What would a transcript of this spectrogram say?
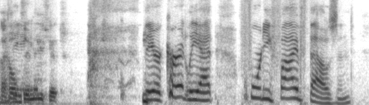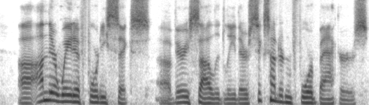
I hope they make it. they are currently at forty five thousand. Uh, on their way to 46 uh, very solidly There are 604 backers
